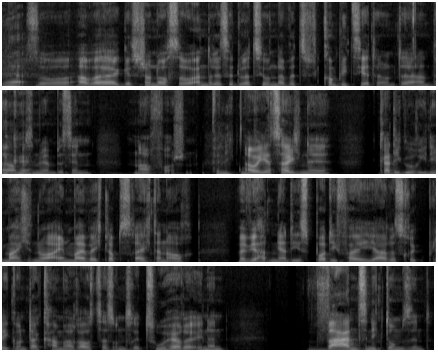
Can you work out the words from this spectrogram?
Ja. so, aber gibt es schon noch so andere Situationen, da wird es komplizierter und da, da Okay. müssen wir ein bisschen nachforschen. Finde ich gut. Aber jetzt habe ich eine Kategorie, die mache ich nur einmal, weil ich glaube, das reicht dann auch. Weil wir hatten ja die Spotify-Jahresrückblick und da kam heraus, dass unsere ZuhörerInnen wahnsinnig dumm sind.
